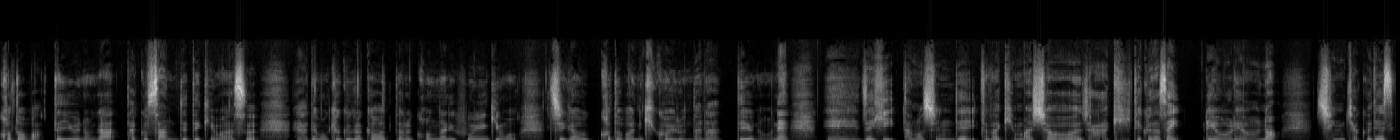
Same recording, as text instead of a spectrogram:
言葉っていうのがたくさん出てきます。いやでも曲が変わったらこんなに雰囲気も違う言葉に聞こえるんだなっていうのをね、えー、ぜひ楽しんでいただきましょう。じゃあ聴いてください。レオレオの新曲です。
